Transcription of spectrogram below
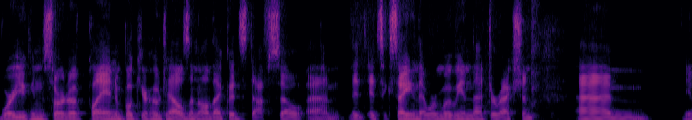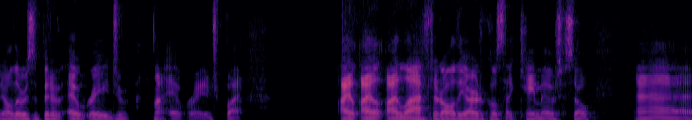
where you can sort of plan and book your hotels and all that good stuff. So um, it, it's exciting that we're moving in that direction. Um, you know there was a bit of outrage not outrage but I, I, I laughed at all the articles that came out. So uh,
